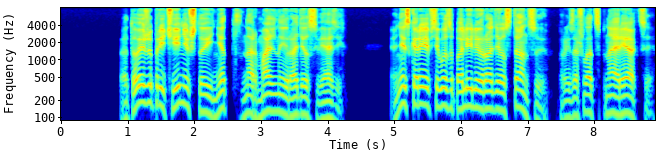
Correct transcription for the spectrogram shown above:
— По той же причине, что и нет нормальной радиосвязи. Они, скорее всего, запалили радиостанцию. Произошла цепная реакция.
